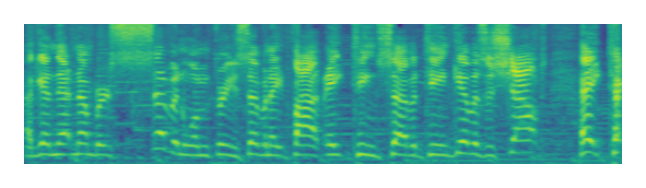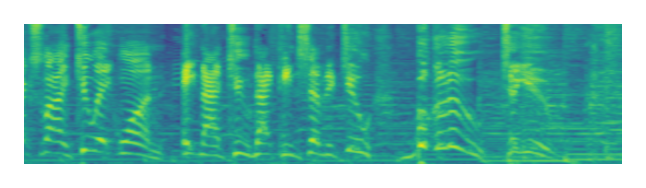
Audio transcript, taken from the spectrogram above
Again, that number is 713 785 1817. Give us a shout. Hey, text line 281 892 1972. Boogaloo to you.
